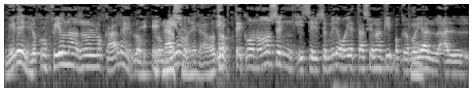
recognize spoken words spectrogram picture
Miren, yo confío en los locales, los, míos. Y te conocen y se dicen, mira, voy a estacionar aquí porque voy mm. al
